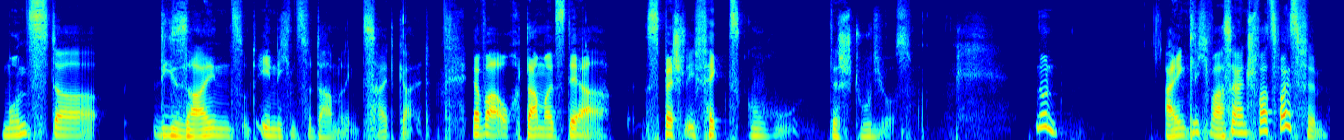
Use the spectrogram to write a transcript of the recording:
Monster Designs und ähnlichen zur damaligen Zeit galt. Er war auch damals der Special Effects Guru des Studios. Nun, eigentlich war es ja ein Schwarz-Weiß-Film.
